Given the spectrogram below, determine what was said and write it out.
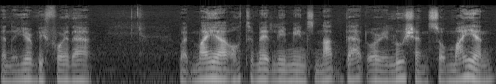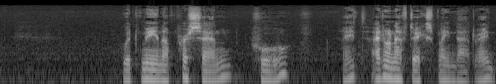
and the year before that. But Maya ultimately means not that or illusion. So Mayan would mean a person who, right? I don't have to explain that, right?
